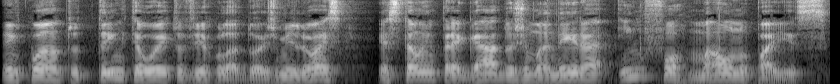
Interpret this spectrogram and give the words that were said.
enquanto 38,2 milhões estão empregados de maneira informal no país.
